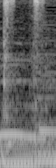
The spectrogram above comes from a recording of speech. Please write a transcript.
Peace.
